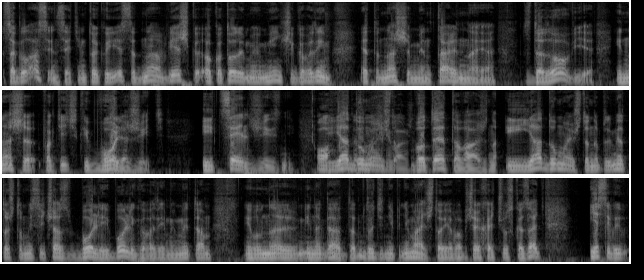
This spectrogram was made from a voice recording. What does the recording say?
согласен с этим, только есть одна вещь, о которой мы меньше говорим, это наша ментальная здоровье и наша фактически воля жить и цель жизни. О, и я думаю, что важно. вот это важно. И я думаю, что, например, то, что мы сейчас более и более говорим, и мы там и иногда там люди не понимают, что я вообще хочу сказать. Если вы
